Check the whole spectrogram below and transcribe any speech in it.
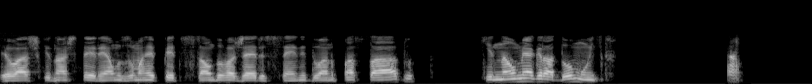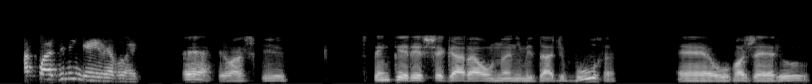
eu acho que nós teremos uma repetição do Rogério Ceni do ano passado, que não me agradou muito. Não. A quase ninguém, né, Vlad? É, eu acho que sem querer chegar à unanimidade burra, é, o Rogério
